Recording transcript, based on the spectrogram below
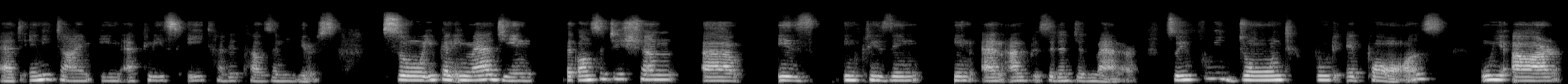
at any time in at least 800,000 years. So you can imagine the concentration uh, is increasing in an unprecedented manner. So if we don't put a pause, we are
